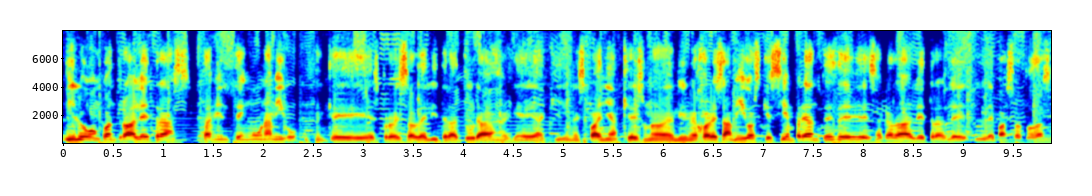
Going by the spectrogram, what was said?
Y luego en cuanto a letras, también tengo un amigo que es profesor de literatura eh, aquí en España, que es uno de mis mejores amigos, que siempre antes de sacar las letras le, le paso todas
